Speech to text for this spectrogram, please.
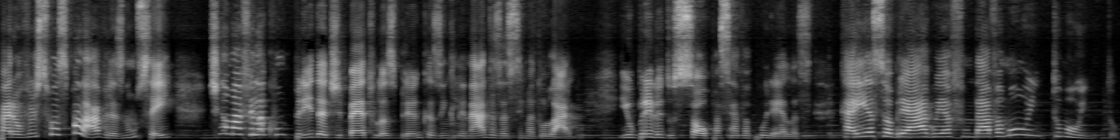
para ouvir suas palavras, não sei. Tinha uma fila comprida de bétulas brancas inclinadas acima do lago, e o brilho do sol passava por elas, caía sobre a água e afundava muito, muito.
